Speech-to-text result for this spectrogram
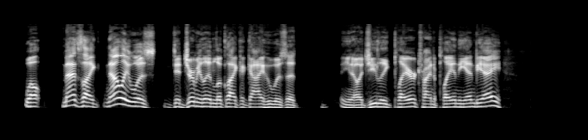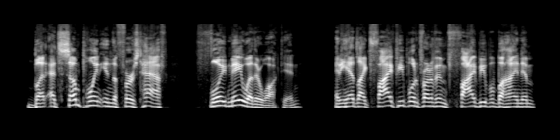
Well, Matt's like, not only was did Jeremy Lin look like a guy who was a you know a G League player trying to play in the NBA, but at some point in the first half, Floyd Mayweather walked in, and he had like five people in front of him, five people behind him.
